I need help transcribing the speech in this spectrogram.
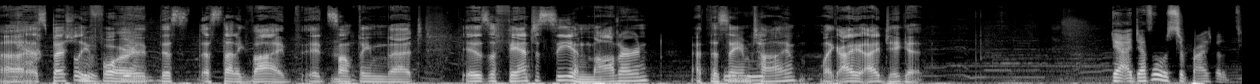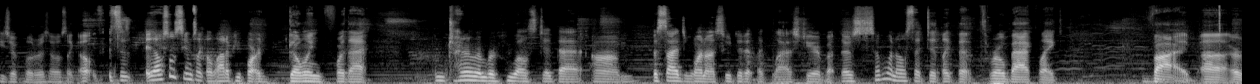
uh, especially for Yeah. this aesthetic vibe. It's something that is a fantasy and modern at the same time. Like I, I dig it. Yeah, I definitely was surprised by the teaser photos. I was like, oh, it's it also seems like a lot of people are going for that. I'm trying to remember who else did that. Um, besides ONEUS, who did it like last year, but there's someone else that did like that throwback like vibe, uh, or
